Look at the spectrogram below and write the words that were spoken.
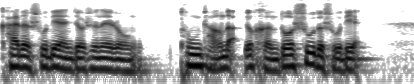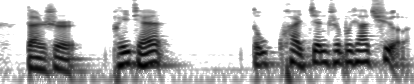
开的书店就是那种通常的有很多书的书店，但是赔钱，都快坚持不下去了。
